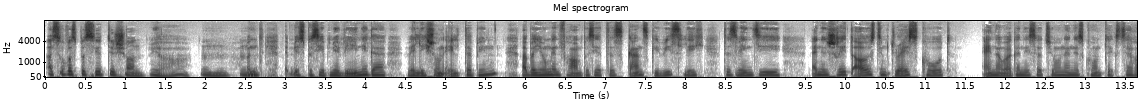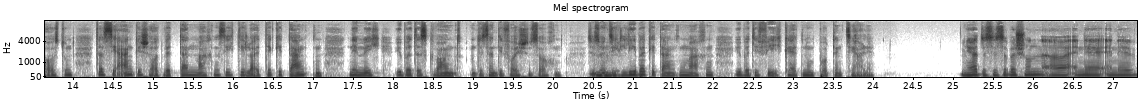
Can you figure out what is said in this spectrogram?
Also was passiert dir schon? Ja. Mhm, mh. Und es passiert mir weniger, weil ich schon älter bin. Aber jungen Frauen passiert das ganz gewisslich, dass wenn sie einen Schritt aus dem Dresscode einer Organisation, eines Kontexts heraustun, dass sie angeschaut wird, dann machen sich die Leute Gedanken, nämlich über das Quant. Und das sind die falschen Sachen. Sie sollen mhm. sich lieber Gedanken machen über die Fähigkeiten und Potenziale. Ja, das ist aber schon äh, eine, eine,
